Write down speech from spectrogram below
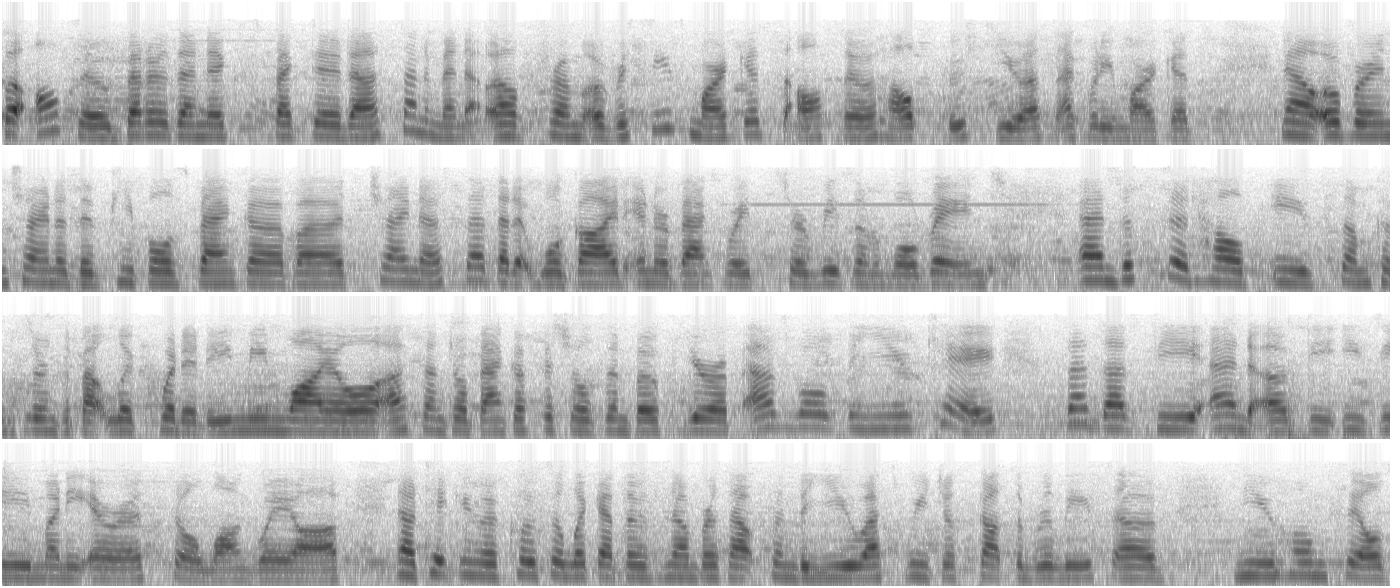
but also better than expected uh, sentiment from overseas markets also helped boost U.S. equity markets. Now, over in China, the People's Bank of uh, China said that it will guide interbank rates to a reasonable range and this did help ease some concerns about liquidity. Meanwhile, uh, central bank officials in both Europe as well as the UK said that the end of the easy money era is still a long way off. Now, taking a closer look at those numbers out from the U.S., we just got the release of new home sales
